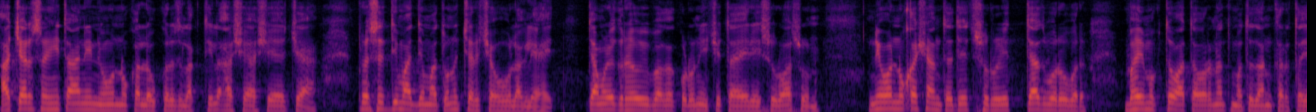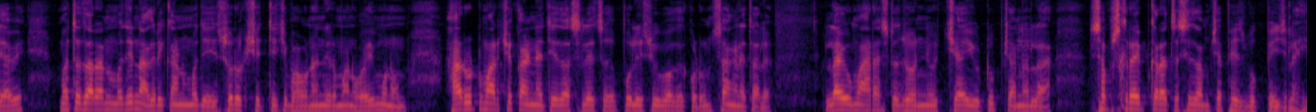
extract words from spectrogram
आचारसंहिता आणि निवडणुका लवकरच लागतील अशा आशयाच्या प्रसिद्धी माध्यमातून चर्चा होऊ लागल्या आहेत. त्यामुळे गृह विभागाकडून याची तयारी सुरू असून निवडणुका शांततेत सुरळीत त्याचबरोबर भयमुक्त वातावरणात मतदान करता यावे. मतदारांमध्ये नागरिकांमध्ये सुरक्षिततेची भावना निर्माण व्हावी म्हणून हा रूट मार्च काढण्यात येत असल्याचं पोलीस विभागाकडून सांगण्यात आलं. लाईव्ह महाराष्ट्र झोन न्यूजच्या यूट्यूब चॅनलला सबस्क्राईब करा तसेच आमच्या फेसबुक पेजलाही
